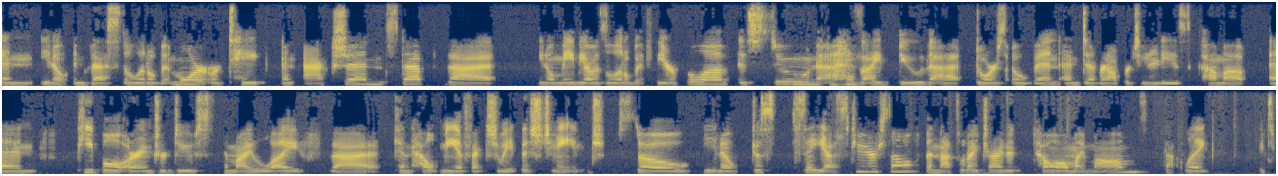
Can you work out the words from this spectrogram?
and, you know, invest a little bit more or take an action step, that you know, maybe I was a little bit fearful of, as soon as I do that, doors open and different opportunities come up and people are introduced to my life that can help me effectuate this change. So, you know, just say yes to yourself. And that's what I try to tell all my moms that, like, it's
